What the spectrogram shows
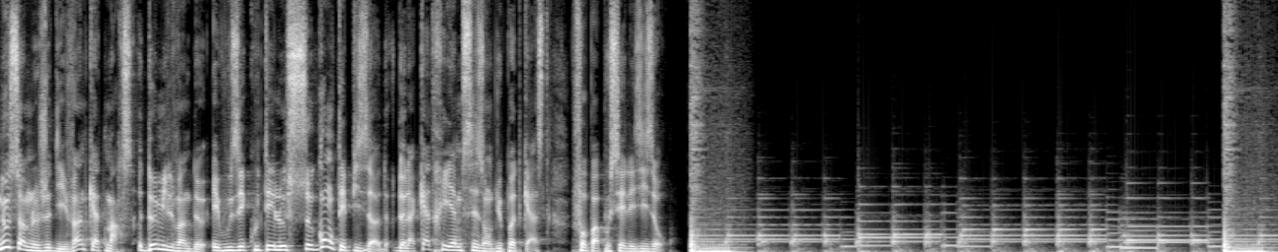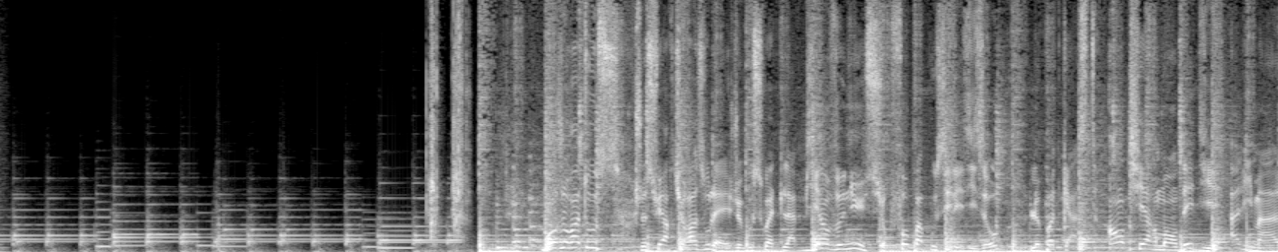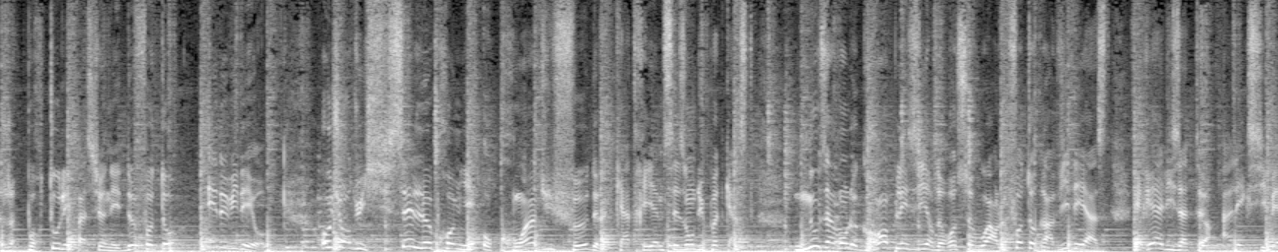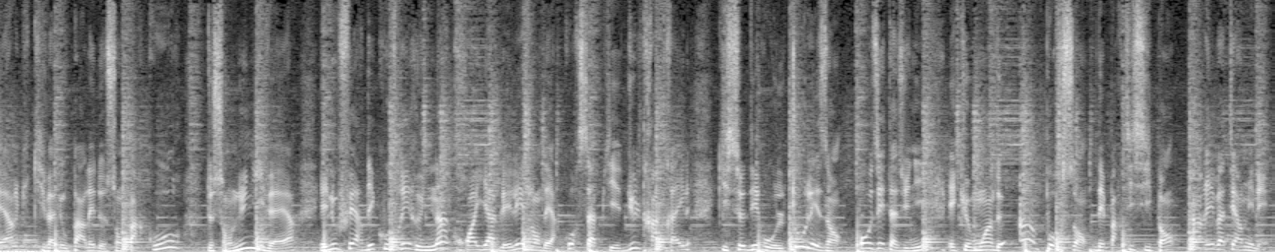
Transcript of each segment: Nous sommes le jeudi 24 mars 2022 et vous écoutez le second épisode de la quatrième saison du podcast Faut pas pousser les ISO. Bonjour à tous, je suis Arthur Azoulay et je vous souhaite la bienvenue sur Faut pas pousser les ISO, le podcast entièrement dédié à l'image pour tous les passionnés de photos et de vidéos. Aujourd'hui, c'est le premier au coin du feu de la quatrième saison du podcast. Nous avons le grand plaisir de recevoir le photographe, vidéaste et réalisateur Alexis Berg qui va nous parler de son parcours, de son univers et nous faire découvrir une incroyable et légendaire course à pied d'ultra trail qui se déroule tous les ans aux États-Unis et que moins de 1% des participants arrivent à terminer.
